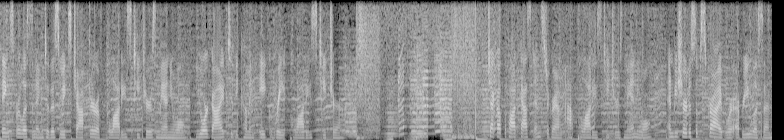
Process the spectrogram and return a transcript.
Thanks for listening to this week's chapter of Pilates Teacher's Manual, your guide to becoming a great Pilates teacher. Check out the podcast Instagram at Pilates Teacher's Manual and be sure to subscribe wherever you listen.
